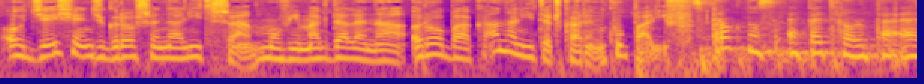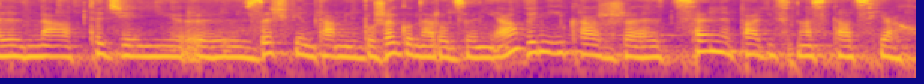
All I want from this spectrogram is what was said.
o 10 groszy na litrze, mówi Magdalena Robak, analityczka rynku paliw. Z prognoz epetrol.pl na tydzień y, ze świętami Bożego Narodzenia wynika, że ceny paliw na stacjach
